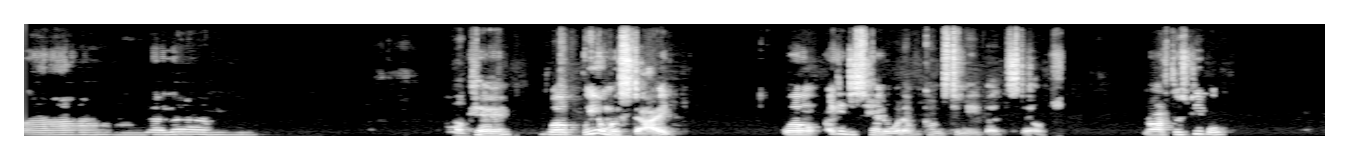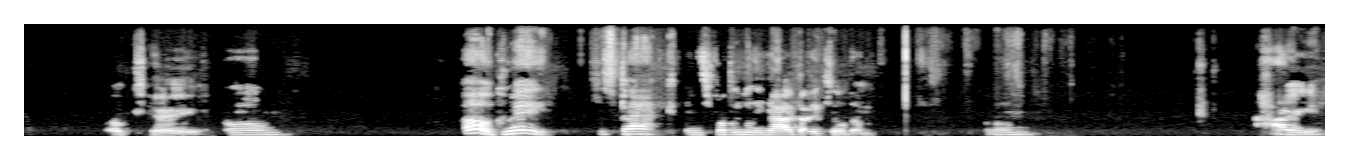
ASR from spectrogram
Um, la, la. Okay. Well, we almost died. Well, I can just handle whatever comes to me, but still. Not there's people. Okay. Um. Oh, great. He's back. And he's probably really mad that I killed him. Um. Hi.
